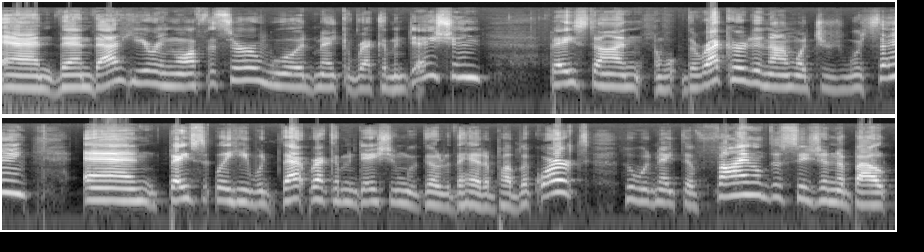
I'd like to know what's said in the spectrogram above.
And then that hearing officer would make a recommendation based on the record and on what you were saying. And basically, he would that recommendation would go to the head of public works, who would make the final decision about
